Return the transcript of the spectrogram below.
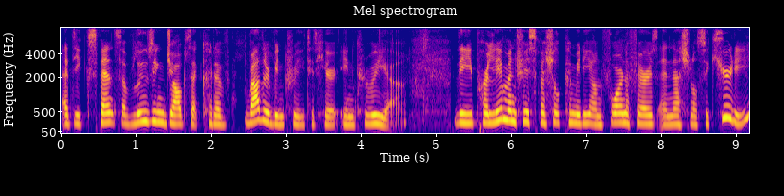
at the expense of losing jobs that could have rather been created here in Korea. The Parliamentary Special Committee on Foreign Affairs and National Security,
